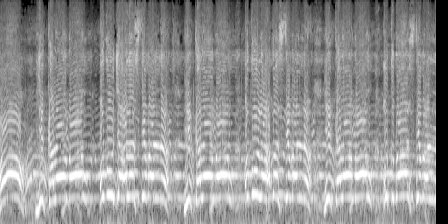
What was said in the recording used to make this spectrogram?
ہو، یہ کلام آو ابو جہلس تہ ون یہ کلام آو ابو لہبس تہ ون یہ کلام آو اتباس تہ ون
